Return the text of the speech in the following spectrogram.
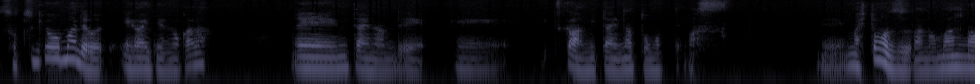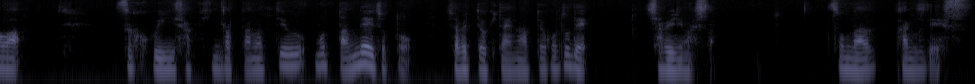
卒業までを描いてるのかな、えー、みたいなんで、えー、いつかは見たいなと思ってます。えー、まあ、ひとまず、あの、漫画は、すごくいい作品だったなっていう思ったんで、ちょっと喋っておきたいなということで喋りました。そんな感じです。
